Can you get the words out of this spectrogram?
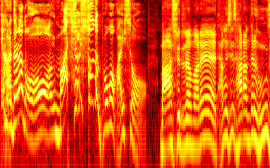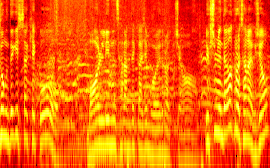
때 가더라도 마술소는 보고가 있어. 마술이란 말에 당시 사람들은 웅성대기 시작했고 멀리 있는 사람들까지 모여들었죠. 60년대가 그렇잖아요, 그죠?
